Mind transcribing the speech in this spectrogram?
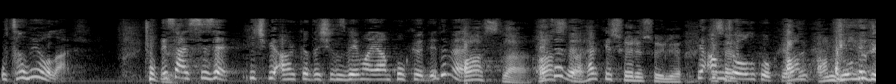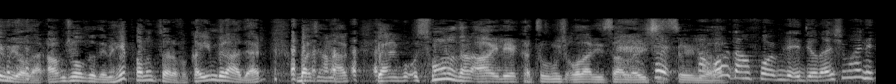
Utanıyorlar. Çok güzel. Mesela size hiçbir arkadaşınız benim ayağım kokuyor dedi mi? Asla, E, asla. tabii. Herkes şöyle söylüyor. Ya amcaoğlu kokuyordur. amcaoğlu da demiyorlar. amcaoğlu da demiyor. Hep hanım tarafı, kayınbirader, bacanak. yani bu sonradan aileye katılmış olan insanlar için Evet, söylüyorlar. ha, oradan formüle ediyorlar. Şimdi hani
